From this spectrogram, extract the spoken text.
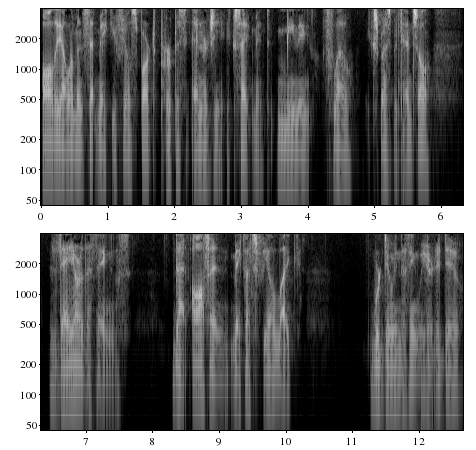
all the elements that make you feel sparked purpose, energy, excitement, meaning, flow, express potential. They are the things that often make us feel like we're doing the thing we're here to do.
